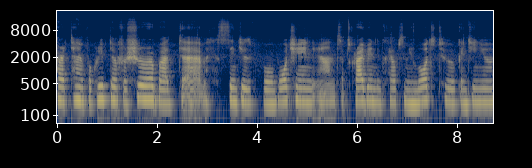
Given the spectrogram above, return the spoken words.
hard time for crypto for sure but um, thank you for watching and subscribing. It helps me a lot to continue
